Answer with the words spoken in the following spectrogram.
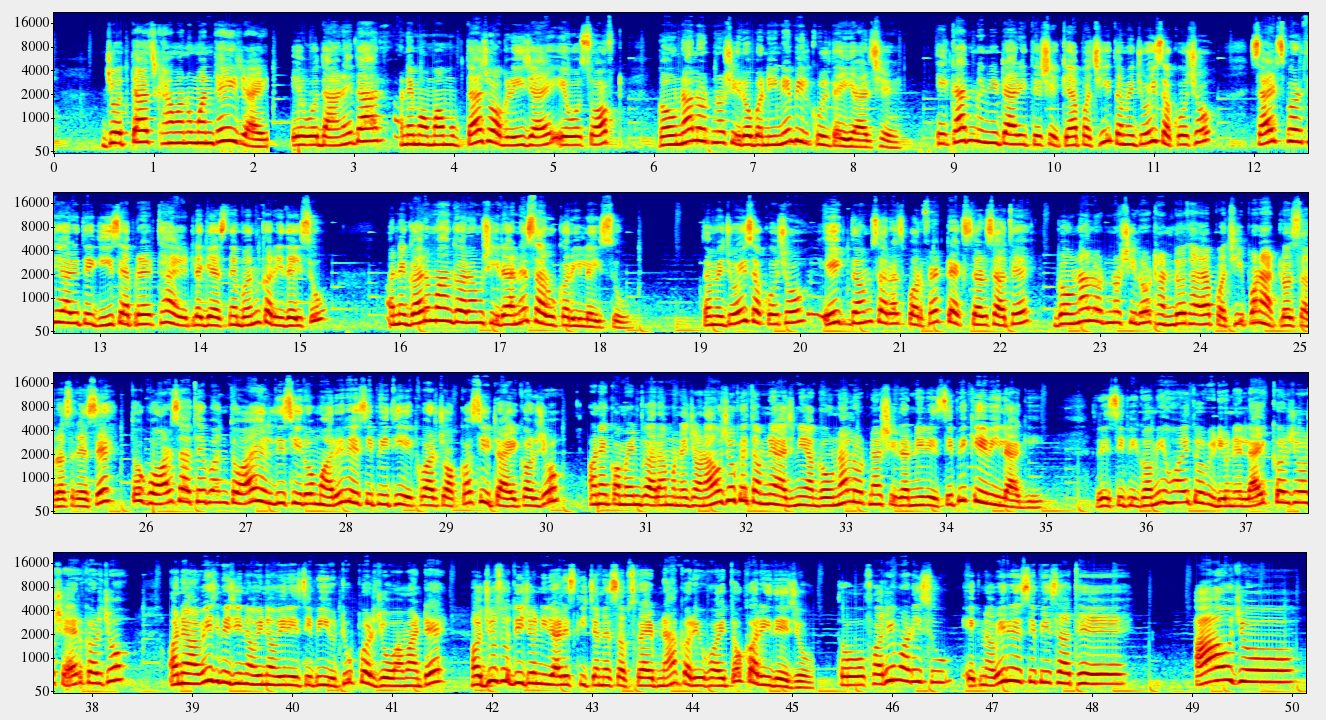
જોતાં જ ખાવાનું મન થઈ જાય. એવો દાણેદાર અને મોંમાં મૂકતા જ ઓગળી જાય એવો સોફ્ટ ઘઉંના લોટનો શીરો બનીને બિલકુલ તૈયાર છે. એકાદ મિનિટ આ રીતે શેક્યા પછી તમે જોઈ શકો છો, સાઇડ્સ પરથી આ રીતે ઘી સેપરેટ થાય એટલે ગેસને બંધ કરી દઈશું. અને ગરમા ગરમ શીરાને સર્વ કરી લઈશું. તમે જોઈ શકો છો, એકદમ સરસ પરફેક્ટ ટેક્સચર સાથે ઘઉંના લોટનો શીરો ઠંડો થયા પછી પણ આટલો સરસ રહેશે. તો ગોળ સાથે બનતો આ હેલ્ધી શીરો મારી રેસીપીથી એકવાર ચોક્કસથી ટ્રાય કરજો અને કમેન્ટ દ્વારા મને જણાવજો કે તમને આજની આ ઘઉંના લોટના શીરાની રેસીપી કેવી લાગી. રેસીપી ગમી હોય તો વિડીયોને લાઇક કરજો શેર કરજો અને આવી જ બીજી નવી નવી રેસીપી યુટ્યુબ પર જોવા માટે હજુ સુધી જો નિરાલીસ કિચનને સબસ્ક્રાઈબ ના કર્યું હોય તો કરી દેજો. તો ફરી મળીશું એક નવી રેસીપી સાથે. આવજો!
